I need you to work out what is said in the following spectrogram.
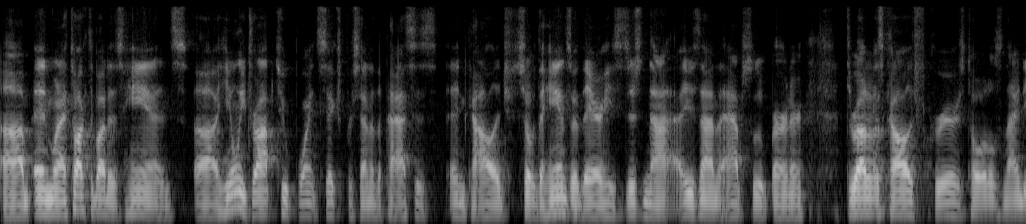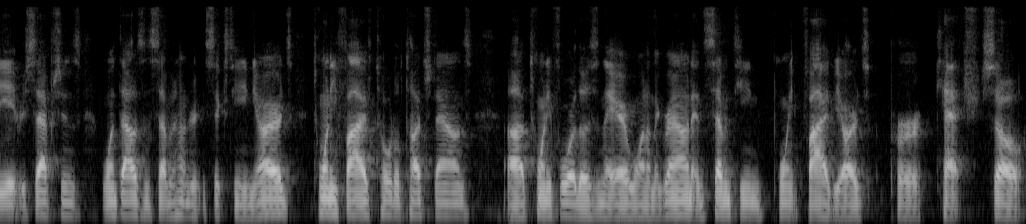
Um, and when I talked about his hands, uh, he only dropped 2.6% of the passes in college, so the hands are there. He's just not he's not an absolute burner. Throughout his college career, his totals 98 receptions, 1,716 yards, 25 total touchdowns, uh, 24 of those in the air, one on the ground, and 17.5 yards per catch. So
